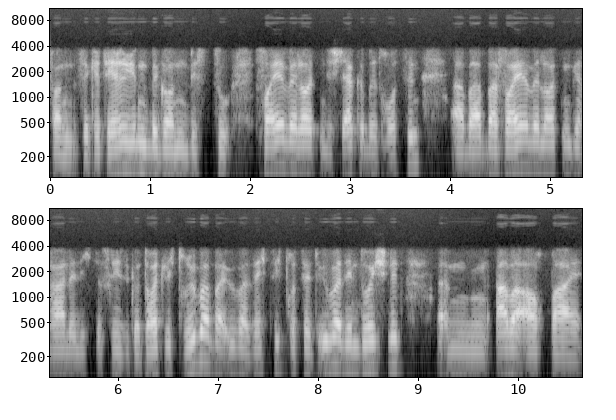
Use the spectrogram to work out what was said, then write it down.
von Sekretärinnen begonnen bis zu Feuerwehrleuten, die stärker bedroht sind. Aber bei Feuerwehrleuten gerade liegt das Risiko deutlich drüber, bei über 60 Prozent über dem Durchschnitt, ähm, aber auch bei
